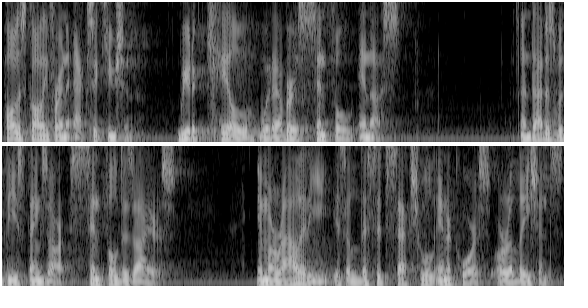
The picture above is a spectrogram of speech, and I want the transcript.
Paul is calling for an execution. We're to kill whatever is sinful in us. And that is what these things are sinful desires. Immorality is illicit sexual intercourse or relations,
